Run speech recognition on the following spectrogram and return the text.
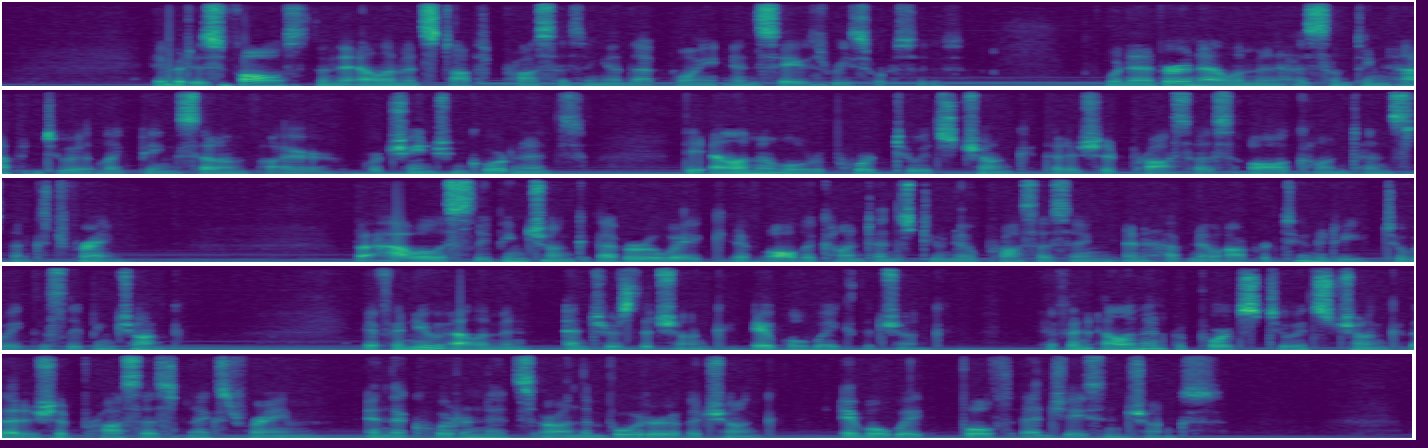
If it is false, then the element stops processing at that point and saves resources. Whenever an element has something happen to it, like being set on fire or changing coordinates, the element will report to its chunk that it should process all contents next frame. But how will a sleeping chunk ever awake if all the contents do no processing and have no opportunity to wake the sleeping chunk? If a new element enters the chunk, it will wake the chunk. If an element reports to its chunk that it should process next frame, and the coordinates are on the border of a chunk, it will wake both adjacent chunks.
